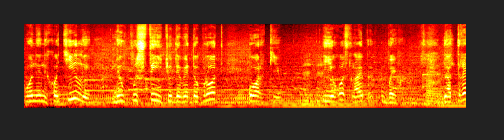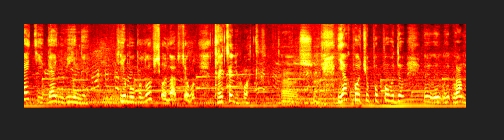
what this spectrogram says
вони не хотіли не впустити у Девидоброд орків. І його снайпер убив. На третій день війни. Йому було всього на всього 30 років. Я хочу по поводу е, вам,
